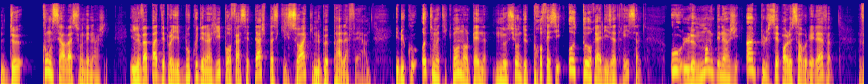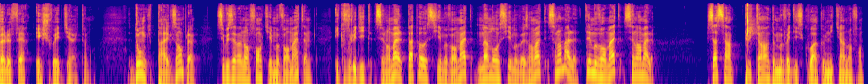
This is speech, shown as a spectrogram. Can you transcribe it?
de conservation d'énergie. Il ne va pas déployer beaucoup d'énergie pour faire cette tâche parce qu'il saura qu'il ne peut pas la faire. Et du coup, automatiquement, dans le pleine notion de prophétie autoréalisatrice, où le manque d'énergie impulsé par le cerveau de l'élève va le faire échouer directement. Donc, par exemple, si vous avez un enfant qui est mauvais en maths, et que vous lui dites c'est normal, papa aussi est mauvais en maths, maman aussi est mauvaise en maths, c'est normal, t'es mauvais en maths, c'est normal. Ça, c'est un putain de mauvais discours à communiquer à un enfant.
